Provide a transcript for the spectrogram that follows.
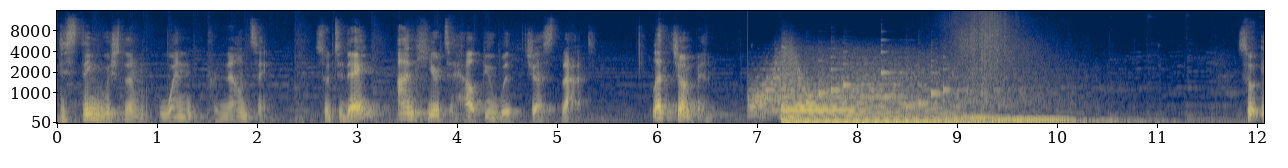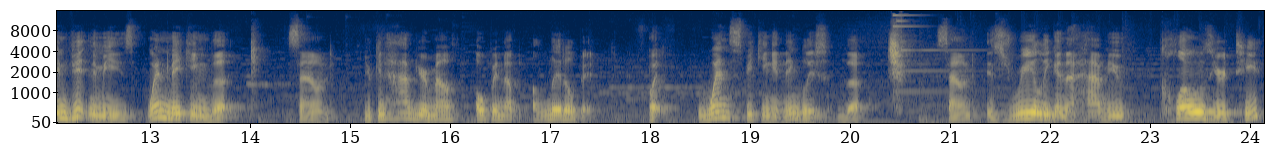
distinguish them when pronouncing. So today, I'm here to help you with just that. Let's jump in. So in Vietnamese, when making the sound, you can have your mouth open up a little bit. But when speaking in English, the ch sound is really gonna have you close your teeth,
